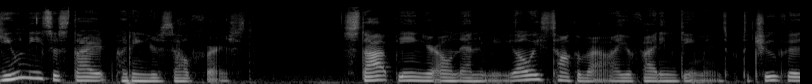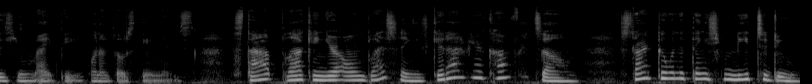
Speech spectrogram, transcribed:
you need to start putting yourself first. Stop being your own enemy. You always talk about how you're fighting demons, but the truth is, you might be one of those demons. Stop blocking your own blessings. Get out of your comfort zone. Start doing the things you need to do,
